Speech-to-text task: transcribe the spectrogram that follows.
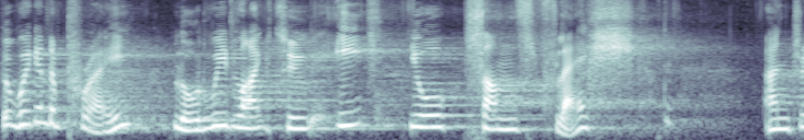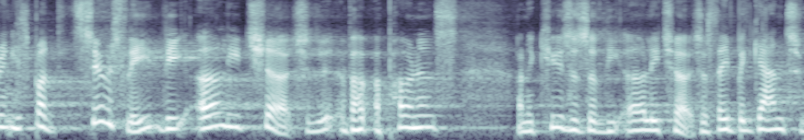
That we're going to pray, Lord, we'd like to eat your Son's flesh and drink his blood. Seriously, the early church, the opponents and accusers of the early church, as they began to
